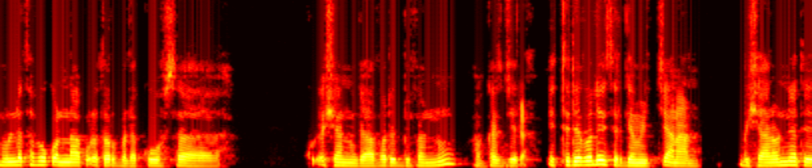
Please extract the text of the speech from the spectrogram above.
Mul'ata boqonnaa kudha torba lakkoofsa kudha shan gaafa dubbifannu akkas jedha. Itti dabalees ergamichi anaan bishaanonni ati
